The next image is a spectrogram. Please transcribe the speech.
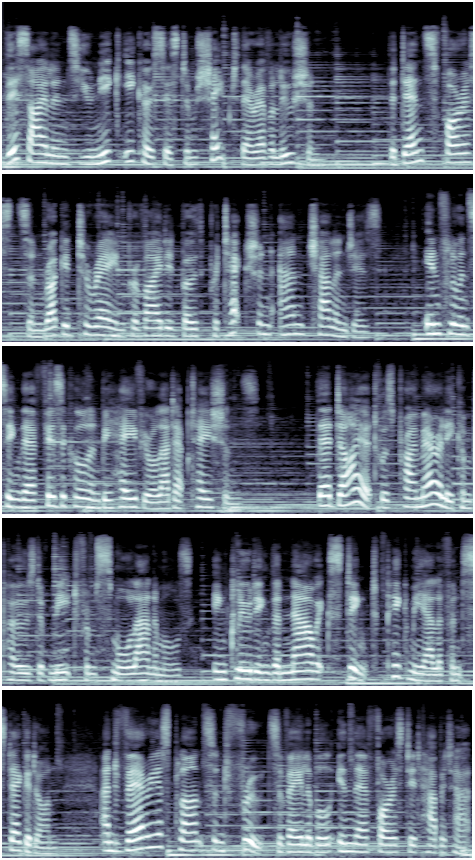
This island's unique ecosystem shaped their evolution, the dense forests and rugged terrain provided both protection and challenges, influencing their physical and behavioral adaptations. Their diet was primarily composed of meat from small animals, including the now extinct pygmy elephant Stegodon, and various plants and fruits available in their forested habitat.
